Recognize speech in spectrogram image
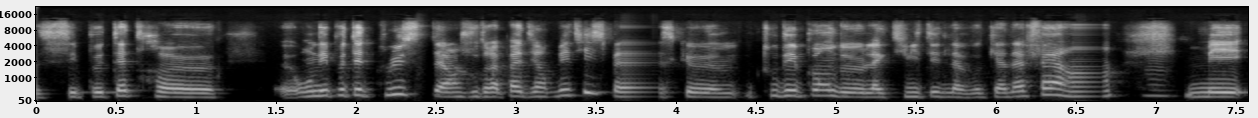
c'est peut-être on est peut-être plus, alors je voudrais pas dire de bêtises parce que tout dépend de l'activité de l'avocat d'affaires, hein, mmh. mais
